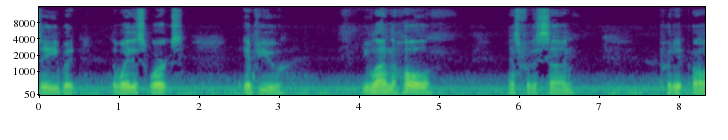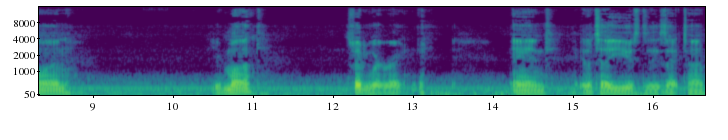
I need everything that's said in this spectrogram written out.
See, but the way this works, if you you line the hole, that's for the sun, put it on your month, it's February, right? and it'll tell you the exact time.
